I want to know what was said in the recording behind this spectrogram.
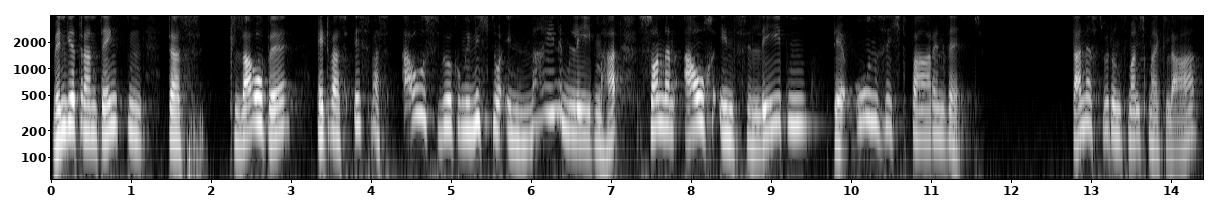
Wenn wir daran denken, dass Glaube etwas ist, was Auswirkungen nicht nur in meinem Leben hat, sondern auch ins Leben der unsichtbaren Welt. Dann erst wird uns manchmal klar,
